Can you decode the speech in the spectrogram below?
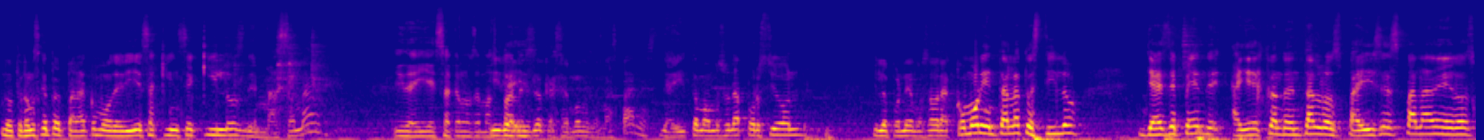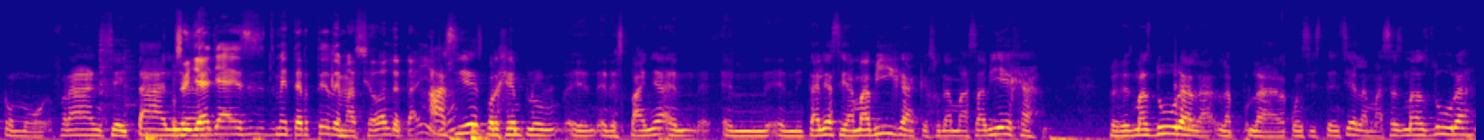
lo tenemos que preparar como de 10 a 15 kilos de masa madre. Y de ahí sacan los demás Y de ahí panes. es lo que hacemos los demás panes. De ahí tomamos una porción y lo ponemos. Ahora, ¿cómo orientarla a tu estilo? Ya es depende. Ahí es cuando entran los países panaderos como Francia, Italia. O sea, ya, ya es meterte demasiado al detalle. ¿no? Así es, por ejemplo, en, en España, en, en- en Italia se llama viga, que es una masa vieja, pero es más dura, la, la- la consistencia de la masa es más dura,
